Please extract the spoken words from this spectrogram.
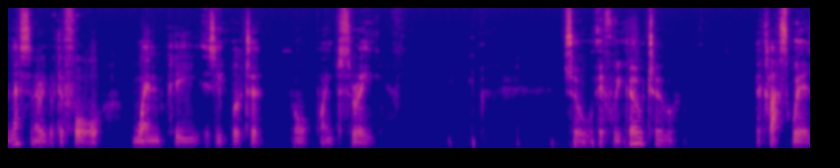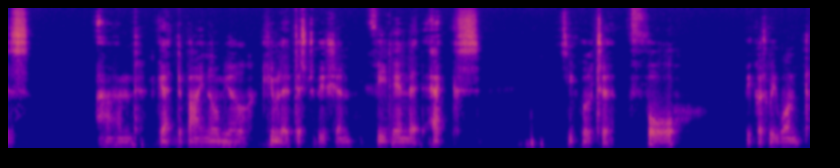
less than or equal to 4 when p is equal to 0.3. So if we go to the ClassWiz and get the binomial cumulative distribution, feed in that x is equal to 4 because we want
